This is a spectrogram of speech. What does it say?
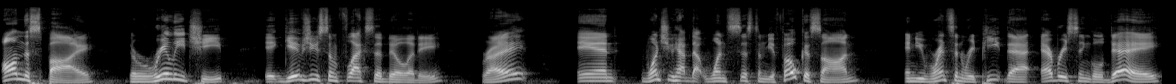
on the SPY. They're really cheap. It gives you some flexibility, right? And once you have that one system you focus on and you rinse and repeat that every single day,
